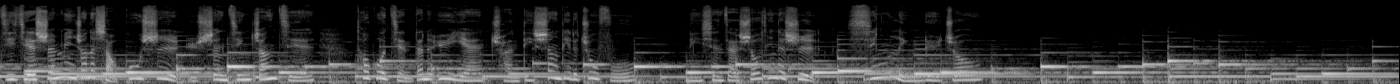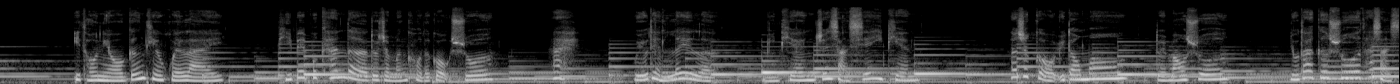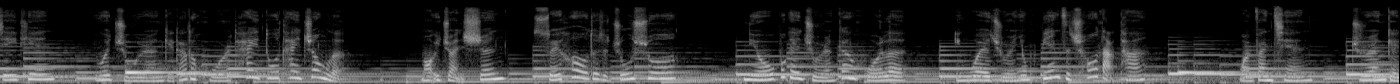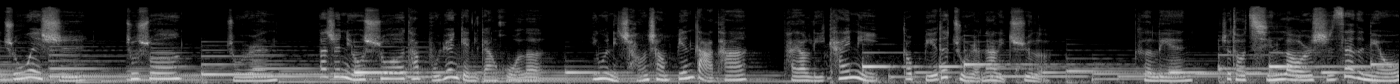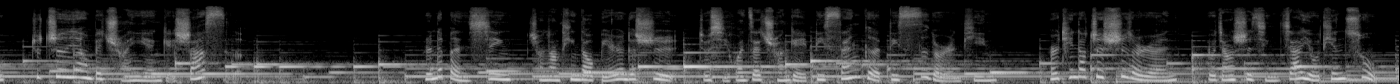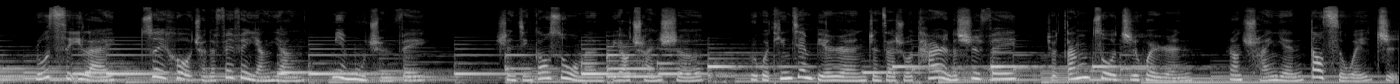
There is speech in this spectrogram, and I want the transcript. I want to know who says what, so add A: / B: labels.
A: 集结生命中的小故事与圣经章节，透过简单的寓言传递上帝的祝福。您现在收听的是《心灵绿洲》。一头牛耕田回来，疲惫不堪地对着门口的狗说：“唉，我有点累了，明天真想歇一天。”那只狗遇到猫，对猫说：“牛大哥说他想歇一天，因为主人给他的活儿太多太重了。”猫一转身，随后对着猪说：“牛不给主人干活了，因为主人用鞭子抽打它。”晚饭前，主人给猪喂食，猪说。主人，那只牛说他不愿给你干活了，因为你常常鞭打它，它要离开你，到别的主人那里去了。可怜这头勤劳而实在的牛，就这样被传言给杀死了。人的本性常常听到别人的事，就喜欢再传给第三个、第四个人听，而听到这事的人又将事情加油添醋，如此一来，最后传得沸沸扬扬。面目全非。圣经告诉我们不要传舌。如果听见别人正在说他人的是非，就当作智慧人，让传言到此为止，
